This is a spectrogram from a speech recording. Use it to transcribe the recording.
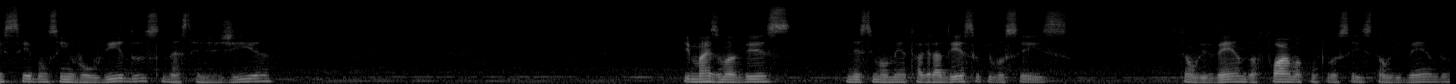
Percebam-se envolvidos nesta energia. E mais uma vez, nesse momento, agradeço o que vocês estão vivendo, a forma com que vocês estão vivendo.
